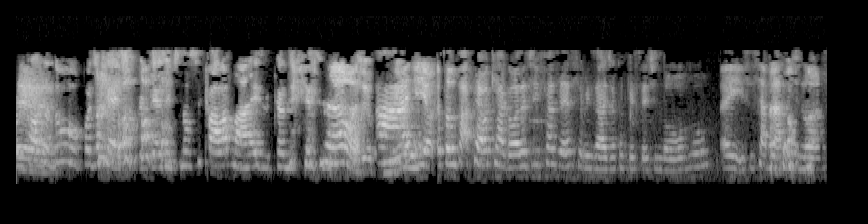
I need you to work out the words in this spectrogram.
por é. causa do podcast, porque a gente não se fala mais, brincadeira. Não, a gente. Ai, eu, eu tô no papel aqui agora de fazer essa amizade acontecer de novo. É isso, se abraça de novo.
